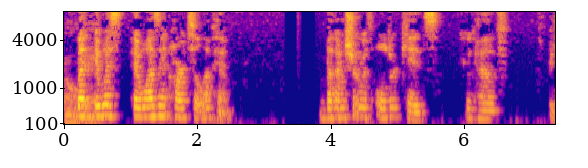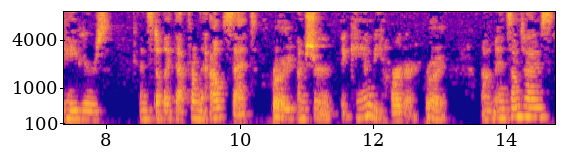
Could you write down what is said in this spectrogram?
Oh, But man. it was it wasn't hard to love him. But I'm sure with older kids who have behaviors and stuff like that from the outset, right, I'm sure it can be harder. right, Um, and sometimes,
